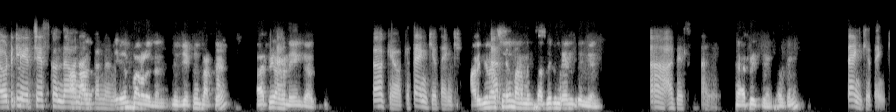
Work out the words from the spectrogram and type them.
డౌట్ క్లియర్ ఆ! చేసుకుందామని ఆ! అనుకున్నాను. ఏం పర్వాలేదండి. మీరు చెప్పింది! కరెక్టే. హ్యాపీగా! అడగండి ఏం కాదు. Okay. Okay. Thank you. Thank you. అడిగినా సరే. మనం ఈ సబ్జెక్ట్ మెయిన్ థింగ్ అండి. ఆ! అదే. అదే. హ్యాపీ చేయండి. ఓకేనా? Thank you. Thank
